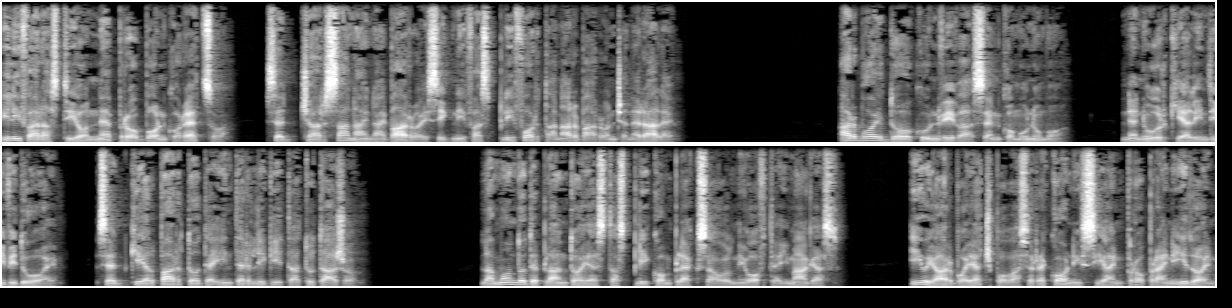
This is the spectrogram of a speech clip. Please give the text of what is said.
Ili faras tion ne pro bon corezzo, sed char sanai naibaroi signifas pli fortan arbaron generale. Arboi do cun vivas en comunumo, ne nur kiel individuoi, sed kiel parto de interligita tutajo. La mondo de plantoi estas pli complexa ol ni ofte imagas. Iui arboi ec povas rekoni siajn proprain idoin,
